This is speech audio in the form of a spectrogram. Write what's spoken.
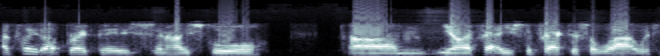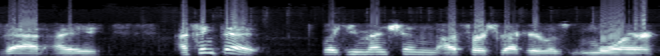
I played upright bass in high school. Um, you know, I, I used to practice a lot with that. I, I think that, like you mentioned, our first record was more,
